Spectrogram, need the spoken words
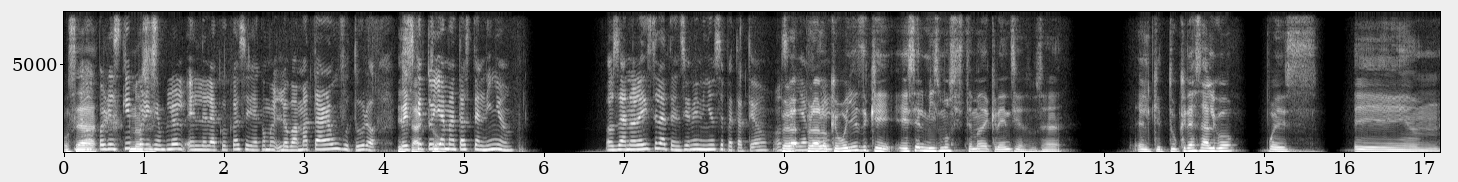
O sea, no, pero es que, por ejemplo, el de la coca sería como lo va a matar a un futuro. Pero es que tú ya mataste al niño. O sea, no le diste la atención y el niño se petateó. O pero, sea, ya pero a lo que voy es de que es el mismo sistema de creencias. O sea, el que tú creas algo, pues eh,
